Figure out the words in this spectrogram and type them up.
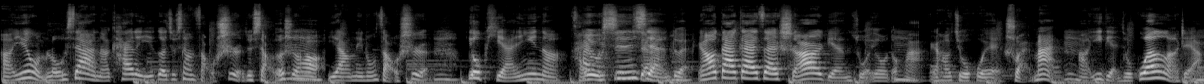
啊，因为我们楼下呢开了一个就像早市，就小的时候嗯一样那种早市，嗯又便宜呢，还有新新鲜对嗯。然后大概在十二点左右的话，然后就会甩卖、嗯啊，一点就关了这样。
